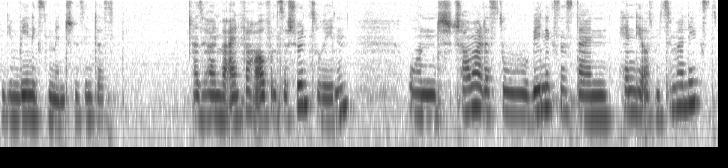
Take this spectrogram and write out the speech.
Und die wenigsten Menschen sind das. Also hören wir einfach auf, uns das schön zu reden. Und schau mal, dass du wenigstens dein Handy aus dem Zimmer legst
